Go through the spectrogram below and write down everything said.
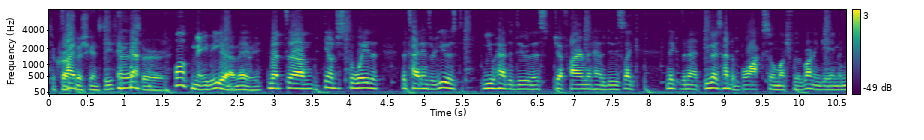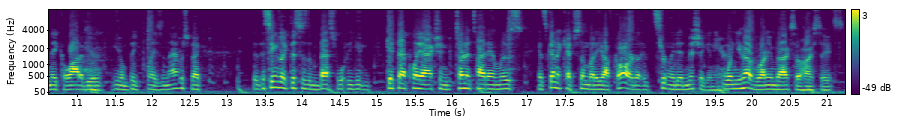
To crush Michigan's defense, or well maybe yeah, maybe. But um, you know, just the way that the tight ends are used, you had to do this. Jeff Heuerman had to do this. Like Nick Vannett, you guys had to block so much for the running game and make a lot of your you know big plays in that respect. It it seems like this is the best. w- You can get that play action, turn a tight end loose. It's going to catch somebody off guard. It certainly did Michigan here. When you have running backs, Ohio State's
